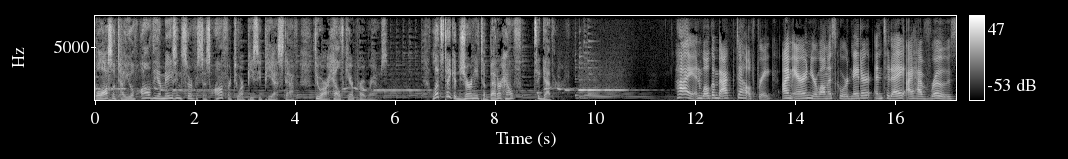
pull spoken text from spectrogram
We'll also tell you of all the amazing services offered to our PCPS staff through our healthcare programs. Let's take a journey to better health together. Hi, and welcome back to Health Break. I'm Erin, your wellness coordinator, and today I have Rose,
